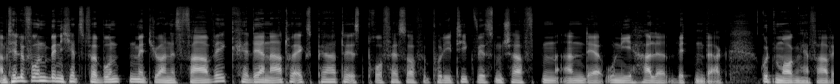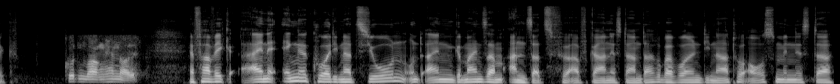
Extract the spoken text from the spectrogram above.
Am Telefon bin ich jetzt verbunden mit Johannes Fawig. Der NATO-Experte ist Professor für Politikwissenschaften an der Uni Halle-Wittenberg. Guten Morgen, Herr Fawig. Guten Morgen, Herr Noll. Herr Fawig, eine enge Koordination und einen gemeinsamen Ansatz für Afghanistan. Darüber wollen die NATO-Außenminister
